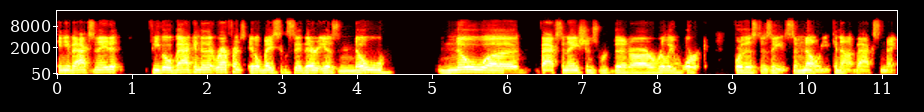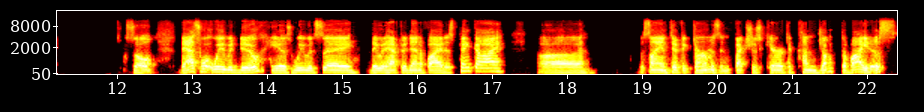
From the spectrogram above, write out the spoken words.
Can you vaccinate it? If you go back into that reference, it'll basically say there is no no uh, vaccinations that are really work for this disease. So no, you cannot vaccinate. So that's what we would do is we would say they would have to identify it as pink eye. Uh, the scientific term is infectious keratoconjunctivitis.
